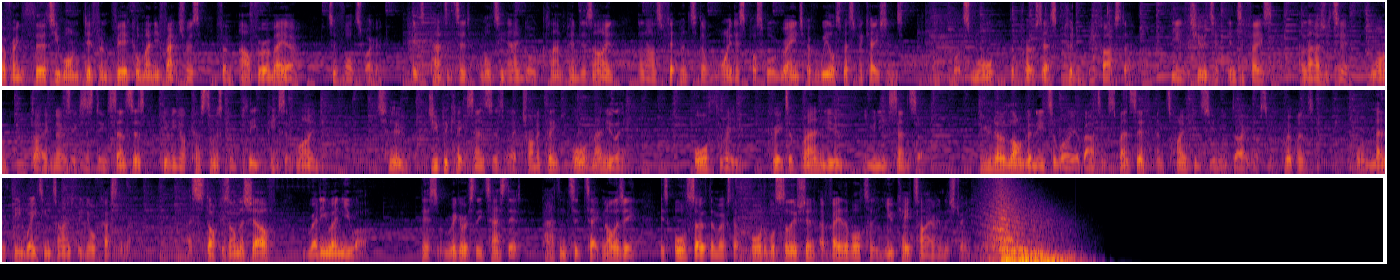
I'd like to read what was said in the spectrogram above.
covering 31 different vehicle manufacturers from Alfa Romeo to Volkswagen. Its patented multi-angle clamp-in design allows fitment to the widest possible range of wheel specifications. What's more, the process couldn't be faster. The intuitive interface allows you to 1. Diagnose existing sensors, giving your customers complete peace of mind. 2. Duplicate sensors electronically or manually. Or 3 create a brand new, unique sensor. You no longer need to worry about expensive and time-consuming diagnostic equipment or lengthy waiting times for your customer. As stock is on the shelf, ready when you are. This rigorously tested, patented technology is also the most affordable solution available to the UK tyre industry.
